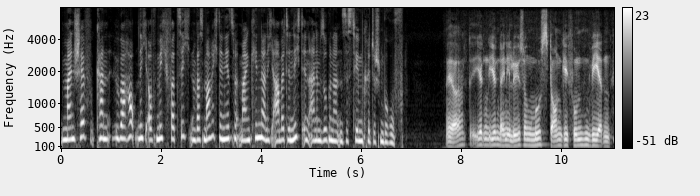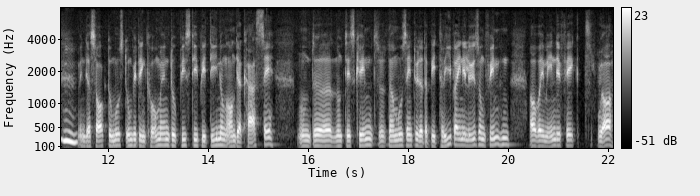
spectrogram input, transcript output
mein Chef kann überhaupt nicht auf mich verzichten. Was mache ich denn jetzt mit meinen Kindern? Ich arbeite nicht in einem sogenannten systemkritischen Beruf. Ja, irgendeine Lösung muss dann gefunden werden. Mhm. Wenn der sagt, du musst unbedingt kommen, du bist die Bedienung an der Kasse und, äh, und das Kind, da muss entweder der Betrieb eine Lösung finden, aber im Endeffekt, ja,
